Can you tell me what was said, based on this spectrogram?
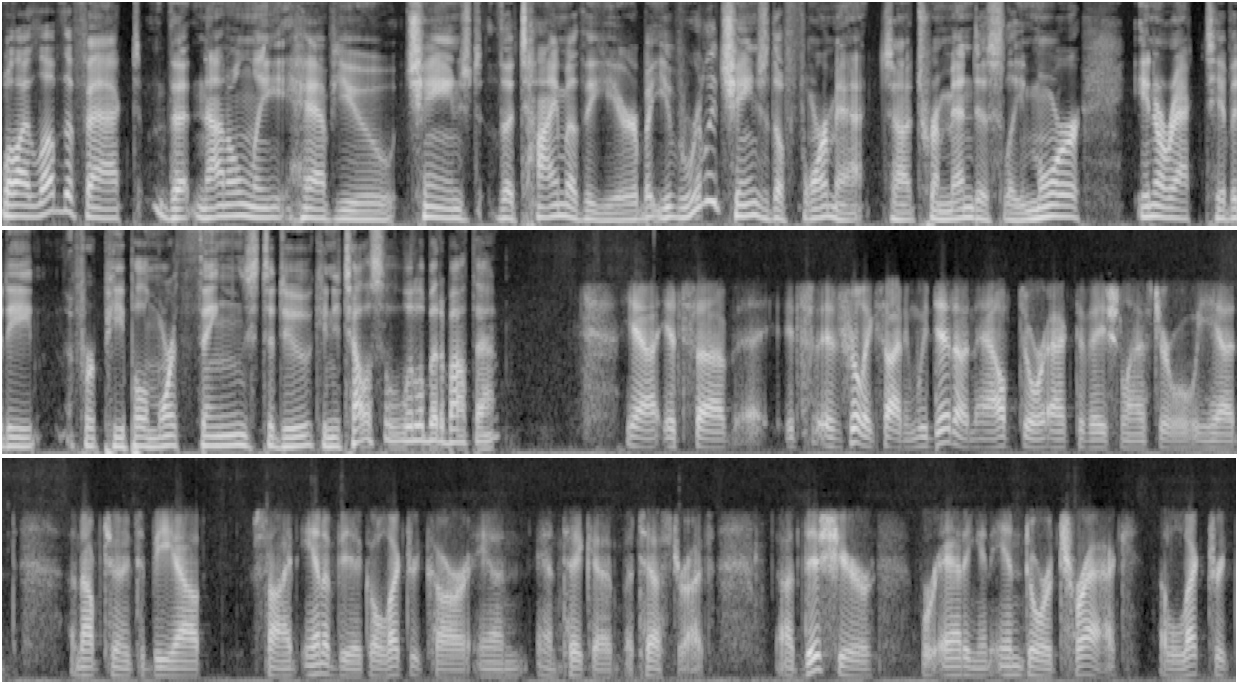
Well, I love the fact that not only have you changed the time of the year, but you've really changed the format uh, tremendously. More interactivity for people, more things to do. Can you tell us a little bit about that? Yeah, it's uh, it's it's really exciting. We did an outdoor activation last year where we had an opportunity to be outside in a vehicle, electric car, and and take a, a test drive. Uh, this year, we're adding an indoor track, electric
